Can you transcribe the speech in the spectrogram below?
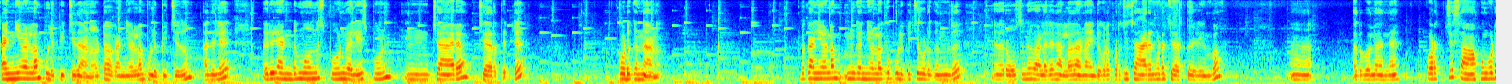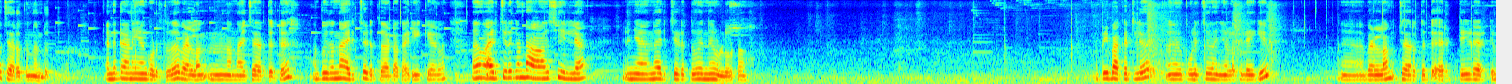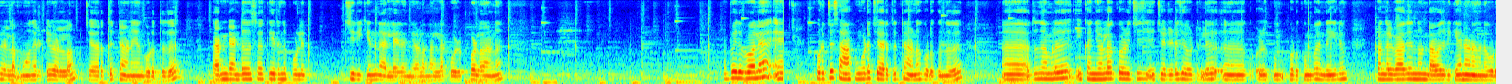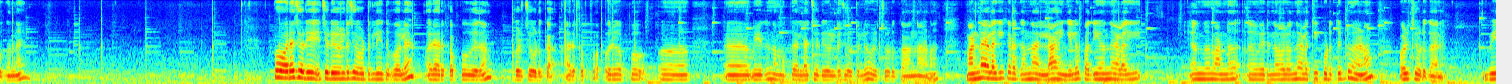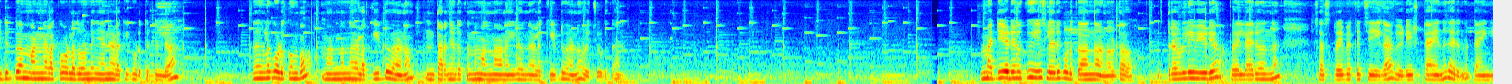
കഞ്ഞിവെള്ളം പുളിപ്പിച്ചതാണ് കേട്ടോ. കഞ്ഞിവെള്ളം പുളിപ്പിച്ചതും അതിൽ ഒരു രണ്ട് മൂന്ന് സ്പൂൺ വലിയ സ്പൂൺ ചാരം ചേർത്തിട്ട് കൊടുക്കുന്നതാണ്. ഇപ്പോൾ കഞ്ഞിവെള്ളം കഞ്ഞിവെള്ളമൊക്കെ പുളിപ്പിച്ച് കൊടുക്കുന്നത് റോസിന് വളരെ നല്ലതാണ്. അതിന്റെ കൂടെ കുറച്ച് ചാരം കൂടെ ചേർത്ത് കഴിയുമ്പോൾ അതുപോലെ തന്നെ കുറച്ച് സാഫും കൂടെ ചേർക്കുന്നുണ്ട്. എന്നിട്ടാണ് ഞാൻ കൊടുത്തത്. വെള്ളം നന്നായി ചേർത്തിട്ട്. അപ്പോൾ ഇതൊന്ന് അരിച്ചെടുത്തു കേട്ടോ. കരിയൊക്കെയുള്ള അത് അരിച്ചെടുക്കേണ്ട ആവശ്യമില്ല. ഞാനൊന്ന് അരിച്ചെടുത്തു എന്നേ ഉള്ളൂ കേട്ടോ. അപ്പോൾ ഈ ബക്കറ്റിൽ പുളിച്ച കഞ്ഞിവെള്ളത്തിലേക്ക് വെള്ളം ചേർത്തിട്ട് ഇരട്ടിയുടെ ഇരട്ടി വെള്ളം മൂന്നിരട്ടി വെള്ളം ചേർത്തിട്ടാണ് ഞാൻ കൊടുത്തത്. കാരണം രണ്ട് ദിവസമൊക്കെ ഇരുന്ന് പുളിച്ചിരിക്കുന്നതല്ലേ കഞ്ഞിവെള്ളം നല്ല കൊഴുപ്പുള്ളതാണ്. അപ്പോൾ ഇതുപോലെ കുറച്ച് സാഫും കൂടെ ചേർത്തിട്ടാണ് കൊടുക്കുന്നത്. അത് നമ്മൾ ഈ കഞ്ഞിവെള്ളമൊക്കെ ഒഴിച്ച് ചെടിയുടെ ചുവട്ടിൽ ഒഴുക്കും കൊടുക്കുമ്പോൾ എന്തെങ്കിലും ഫംഗൽ ഒന്നും ഉണ്ടാവാതിരിക്കാനാണ് അങ്ങനെ കൊടുക്കുന്നത് ഇപ്പോൾ ഓരോ ചെടി ചെടികളുടെ ചുവട്ടിൽ ഇതുപോലെ ഒരു അരക്കപ്പ് വീതം ഒഴിച്ചു കൊടുക്കുക. അരക്കപ്പ് ഒരു കപ്പ് വീതം നമുക്ക് എല്ലാ ചെടികളുടെ ചുവട്ടിലും ഒഴിച്ചു കൊടുക്കാവുന്നതാണ്. മണ്ണ് ഇളകി കിടക്കുന്നതല്ല എങ്കിൽ പതിയെ ഒന്ന് ഇളകി ഒന്ന് മണ്ണ് വരുന്ന പോലെ ഒന്ന് ഇളക്കി കൊടുത്തിട്ട് വേണം ഒഴിച്ചു കൊടുക്കാൻ. അപ്പോൾ ഇതിപ്പം മണ്ണിളക്കം ഉള്ളതുകൊണ്ട് ഞാൻ ഇളക്കി കൊടുത്തിട്ടില്ല. അപ്പോൾ നിങ്ങൾ കൊടുക്കുമ്പോൾ മണ്ണൊന്ന് ഇളക്കിയിട്ട് വേണം. തറഞ്ഞെടുക്കുന്ന മണ്ണാണെങ്കിലും ഒന്ന് ഇളക്കിയിട്ട് വേണം ഒഴിച്ചു കൊടുക്കാൻ. മറ്റു ചെടികൾക്ക് ഈ സ്ലറി കൊടുക്കാവുന്നതാണ് കേട്ടോ. ഇത്രയേ ഉള്ളൂ ഈ വീഡിയോ. അപ്പോൾ എല്ലാവരും ഒന്ന് സബ്സ്ക്രൈബ് ഒക്കെ ചെയ്യുക. വീഡിയോ ഇഷ്ടമായെന്ന് കരുതുന്നു. താങ്ക്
